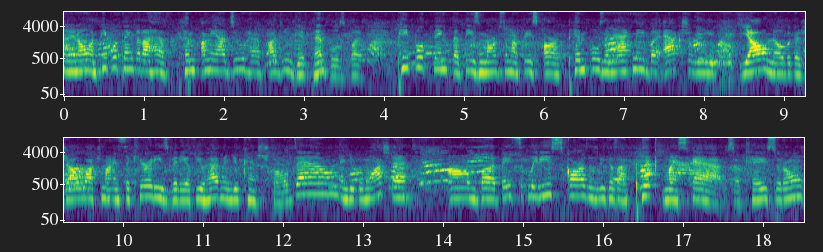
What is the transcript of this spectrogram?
You know, and people think that I have pimp. I mean, I do have, I do get pimples, but people think that these marks on my face are pimples and acne. But actually, y'all know because y'all watch my insecurities video. If you haven't, you can scroll down and you can watch that. Um, but basically, these scars is because I pick my scabs. Okay, so don't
